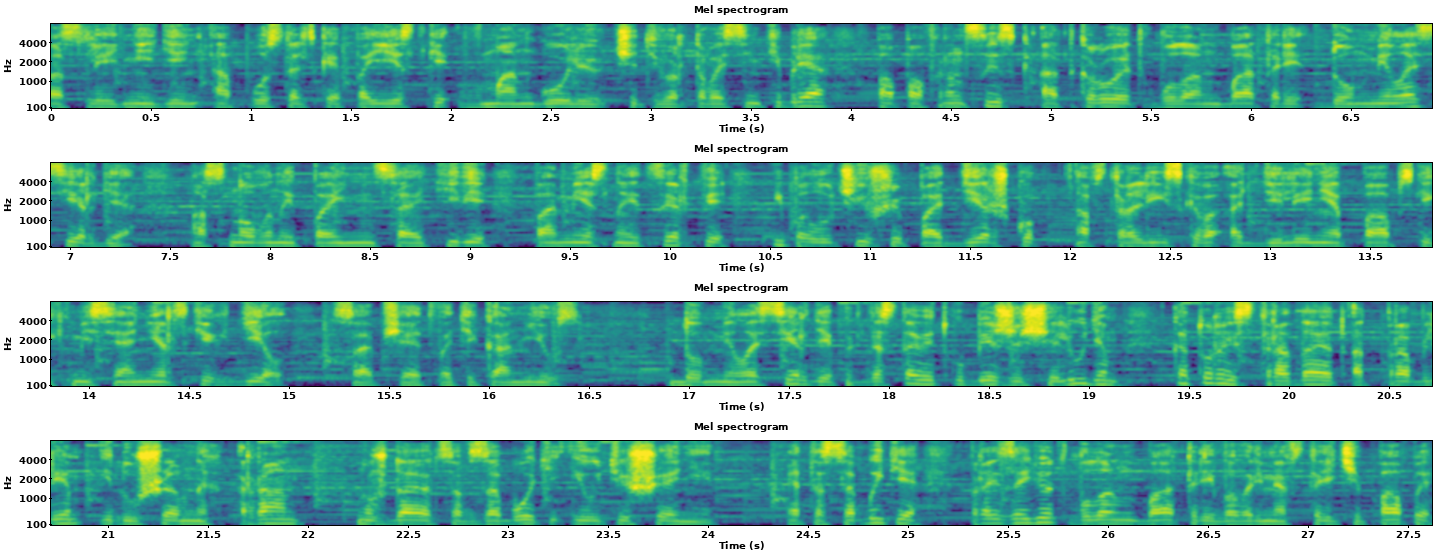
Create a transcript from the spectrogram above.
последний день апостольской поездки в Монголию 4 сентября Папа Франциск откроет в Улан-Баторе Дом Милосердия, основанный по инициативе Поместной церкви и получивший поддержку австралийского отделения папских миссионерских дел, сообщает Vatican News. Дом Милосердия предоставит убежище людям, которые страдают от проблем и душевных ран, нуждаются в заботе и утешении – это событие произойдет в Улан-Баторе во время встречи папы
